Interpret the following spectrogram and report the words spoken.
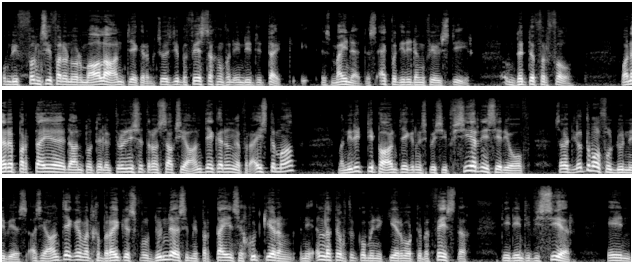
om die funksie van 'n normale handtekening, soos die bevestiging van identiteit, is myne, dis ek wat hierdie ding vir jou stuur om dit te vervul. Wanneer 'n partye dan tot elektroniese transaksie handtekeninge vereis te maak, maar nie die tipe handtekening spesifiseer nie sê die hof, sal dit heeltemal voldoende wees as die handtekening wat gebruik is voldoende is om die party en sy goedkeuring in die inligting wat gekommunikeer word te bevestig, te identifiseer en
